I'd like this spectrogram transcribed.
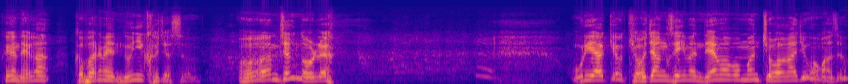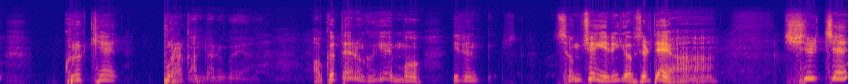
그러니까 내가 그 바람에 눈이 커졌어. 엄청 놀래. 우리 학교 교장 선생님은 내만 보면 좋아가지고 와서 그렇게 불알 깐다는 거야. 어, 그때는 그게 뭐 이런 성추행 이런 게 없을 때야. 실제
